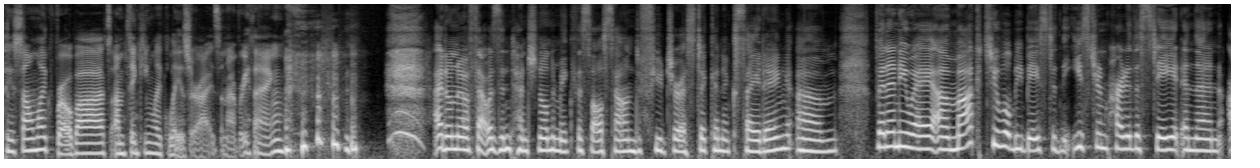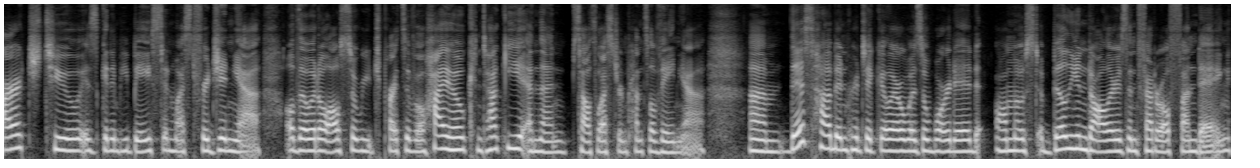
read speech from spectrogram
They sound like robots. I'm thinking like laser eyes and everything. I don't know if that was intentional to make this all sound futuristic and exciting. Um, but anyway, uh, MACH 2 will be based in the eastern part of the state, and then ARCH 2 is going to be based in West Virginia, although it'll also reach parts of Ohio, Kentucky, and then southwestern Pennsylvania. Um, this hub in particular was awarded almost a billion dollars in federal funding.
